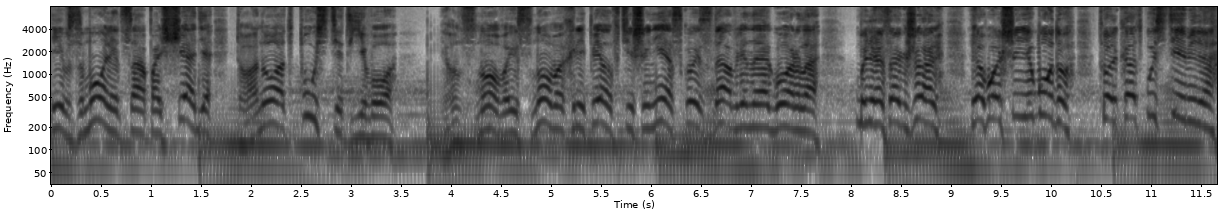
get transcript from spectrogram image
и взмолится о пощаде, то оно отпустит его. И он снова и снова хрипел в тишине сквозь сдавленное горло – «Мне так жаль! Я больше не буду! Только отпусти меня!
